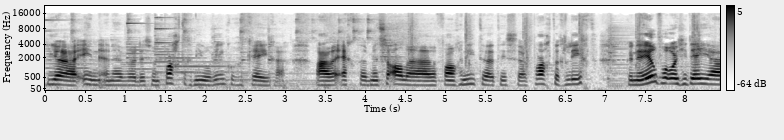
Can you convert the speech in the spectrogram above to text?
hierin en hebben we dus een prachtig nieuwe winkel gekregen. Waar we echt uh, met z'n allen van genieten. Het is prachtig licht. We kunnen heel veel orchideeën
